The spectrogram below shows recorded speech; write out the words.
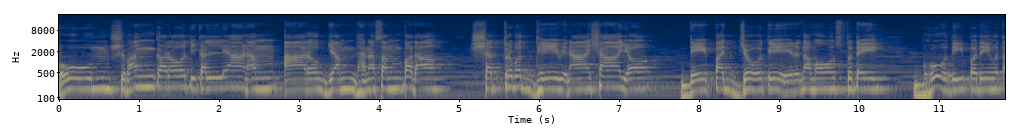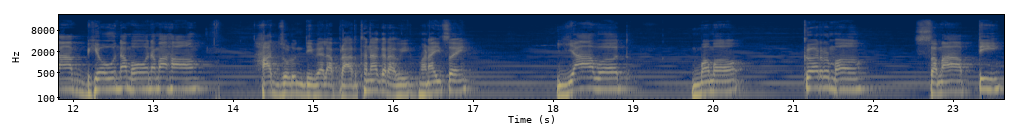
ओम शुभं करोति कल्याणम आरोग्यम धनसंपदा शत्रुबुद्धी विनाशाय। देपज्योतिर्नमोस्तु ते। भूदीपदेवताभ्यो नमो नमः। हात जोडून दिव्याला प्रार्थना करावी म्हणायचंय यावत मम कर्म समाप्ती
